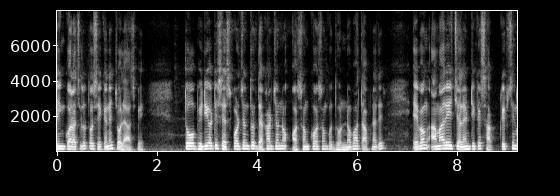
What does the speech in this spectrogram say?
লিঙ্ক করা ছিল, তো সেখানে চলে আসবে। তো ভিডিওটি শেষ পর্যন্ত দেখার জন্য অসংখ্য অসংখ্য ধন্যবাদ আপনাদের। এবং আমার এই চ্যানেলটিকে সাবস্ক্রিপশন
